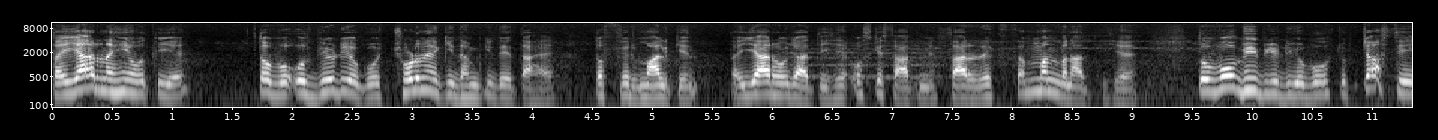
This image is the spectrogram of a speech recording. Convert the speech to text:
तैयार नहीं होती है तो वो उस वीडियो को छोड़ने की धमकी देता है तो फिर मालकिन तैयार हो जाती है, उसके साथ में शारीरिक संबंध बनाती है। तो वो भी वीडियो वो चुपचाप से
